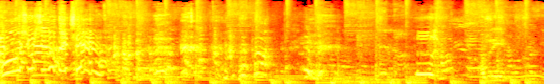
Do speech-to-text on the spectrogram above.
Dobrý.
